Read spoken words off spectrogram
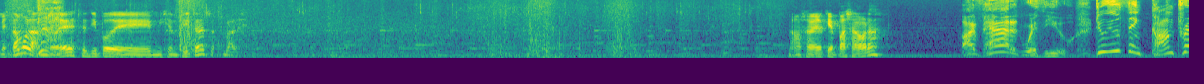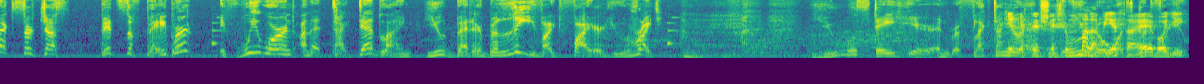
Me está molando, ¿eh? Este tipo de misioncitas. Vale. Vamos a ver qué pasa ahora. I've had it with you. Do you think contracts are just bits of paper? If we weren't on a tight deadline, you'd better believe I'd fire you right. Hmm. You will stay here and reflect on your este actions es un you mala pieza, eh, Boyi.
